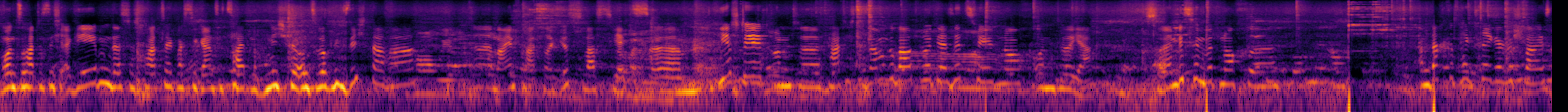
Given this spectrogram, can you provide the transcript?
Und so hat es sich ergeben, dass das Fahrzeug, was die ganze Zeit noch nicht für uns wirklich sichtbar war, äh, mein Fahrzeug ist, was jetzt ähm, hier steht und äh, fertig zusammengebaut wird. Der Sitz fehlt noch und äh, ja, so ein bisschen wird noch äh, am Dachgepäckträger geschweißt,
